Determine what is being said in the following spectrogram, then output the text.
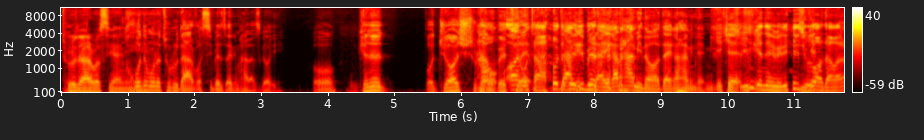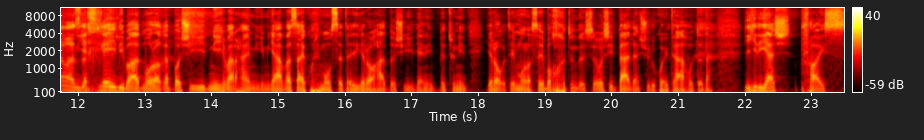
تو رو درواسی یعنی؟ خودمون رو تو رو درواسی بذاریم هر از گاهی. خب؟ ممکنه با جاش رابطه آره، و تعهد بدی بره. دقیقا همینه دقیقا همینه. میگه که جیم که نمیری؟ میگه- آدم از میگه خیلی باید مراقب باشید. میگه که برای همین میگه. میگه اول سعی کنید اون ستای دیگه راحت باشید. یعنی بتونید یه رابطه مناسبی با خودتون داشته باشید. بعدا شروع کنید تعهد دادن. یکی دیگهش پرایس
